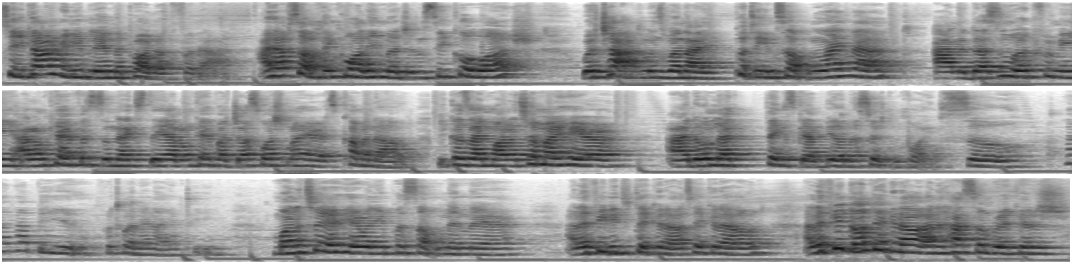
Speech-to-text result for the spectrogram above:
So you can't really blame the product for that. I have something called emergency co-wash, which happens when I put in something like that and it doesn't work for me. I don't care if it's the next day, I don't care if I just wash my hair, it's coming out. Because I monitor my hair, I don't let things get beyond a certain point. So let that be you for 2019. Monitor your hair when you put something in there. And if you need to take it out, take it out. And if you don't take it out and it has some breakage,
